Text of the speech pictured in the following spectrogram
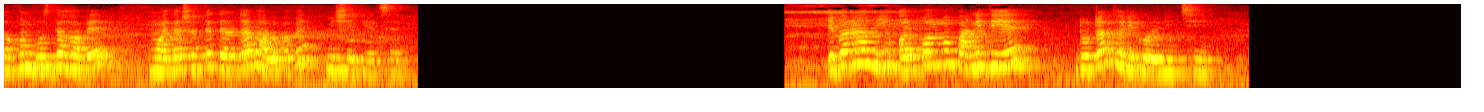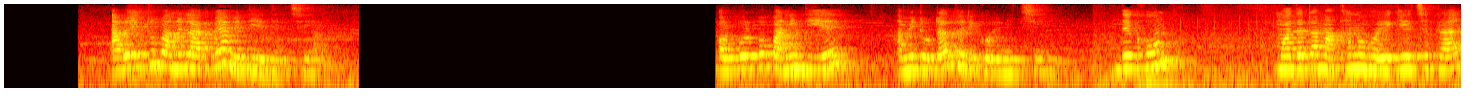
তখন বুঝতে হবে ময়দার সাথে তেলটা ভালোভাবে মিশে গিয়েছে। এবারে আমি অল্প অল্প পানি দিয়ে ডোটা তৈরি করে নিচ্ছি। আরও একটু পানি লাগবে আমি দিয়ে দিচ্ছি। অল্প অল্প পানি দিয়ে আমি টোটা তৈরি করে নিচ্ছি। দেখুন, ময়দাটা মাখানো হয়ে গিয়েছে প্রায়।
